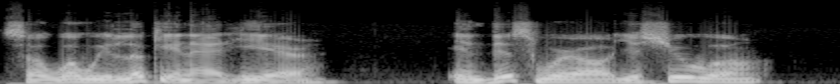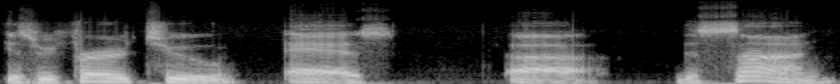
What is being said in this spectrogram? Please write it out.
So what we're looking at here in this world, Yeshua is referred to as uh, the son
